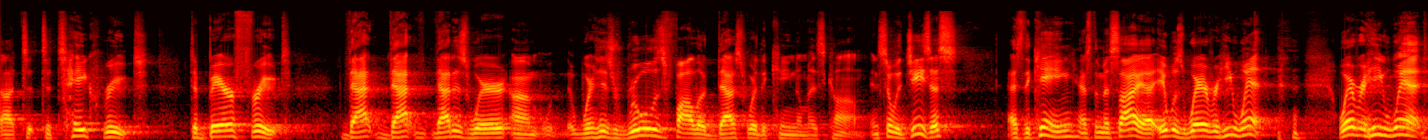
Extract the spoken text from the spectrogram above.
uh, to, to take root, to bear fruit. That, that, that is where, um, where his rule is followed, that's where the kingdom has come. And so with Jesus, as the king, as the Messiah, it was wherever he went. wherever he went,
